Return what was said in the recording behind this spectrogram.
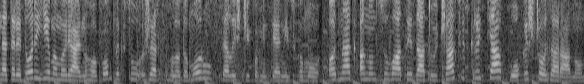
на території меморіального комплексу жертв голодомору в селищі Комінтернівському. Однак анонсувати дату і час відкриття поки що зарано.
